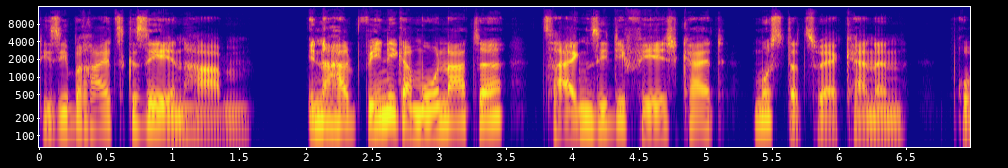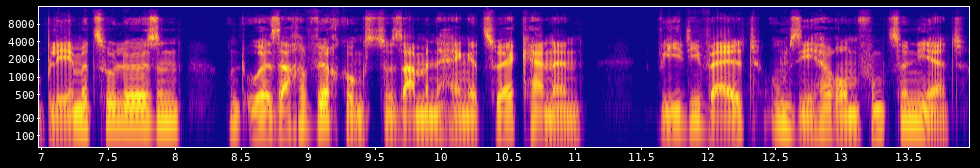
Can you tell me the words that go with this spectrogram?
die sie bereits gesehen haben. Innerhalb weniger Monate zeigen sie die Fähigkeit, Muster zu erkennen, Probleme zu lösen und Ursache-Wirkungszusammenhänge zu erkennen, wie die Welt um sie herum funktioniert.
